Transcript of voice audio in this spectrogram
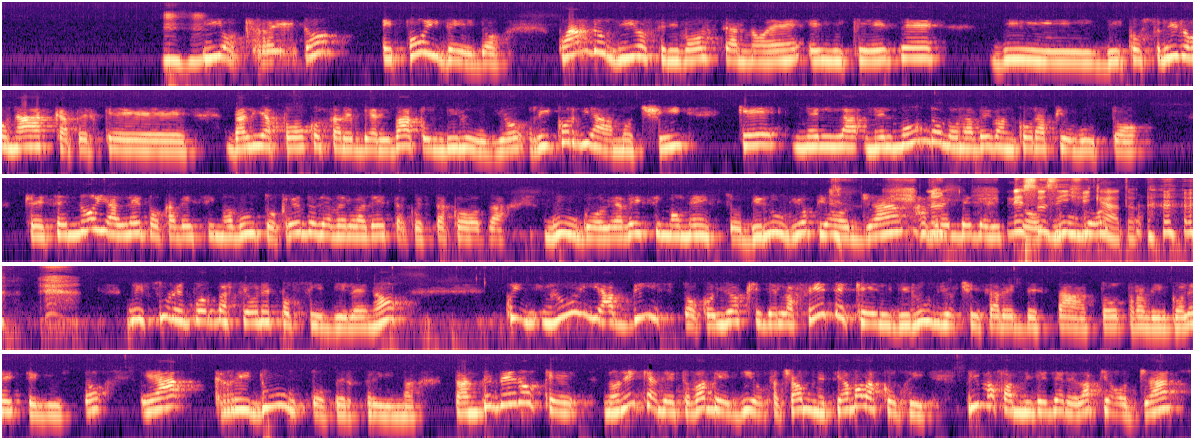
mm-hmm. io credo e poi vedo. Quando Dio si rivolse a Noè e gli chiese di, di, costruire un'arca perché da lì a poco sarebbe arrivato un diluvio, ricordiamoci che nella, nel mondo non aveva ancora piovuto. Cioè se noi all'epoca avessimo avuto, credo di averla detta questa cosa, Google e avessimo messo diluvio pioggia, avrebbe detto nessun significato. nessuna informazione possibile, no? Quindi lui ha visto con gli occhi della fede che il diluvio ci sarebbe stato, tra virgolette visto, e ha creduto per prima. Tant'è vero che non è che ha detto vabbè Dio facciamo, mettiamola così, prima fammi vedere la pioggia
